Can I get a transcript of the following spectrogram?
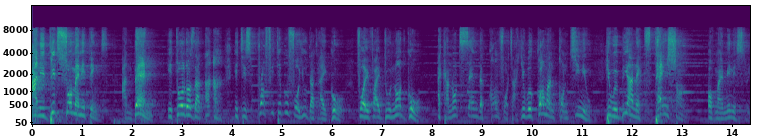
and he did so many things. And then he told us that uh -uh, it is profitable for you that I go. For if I do not go I cannot send the comforter. He will come and continue. He will be an extension of my ministry.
